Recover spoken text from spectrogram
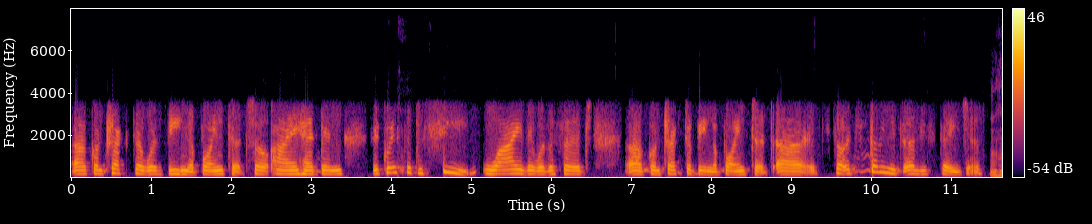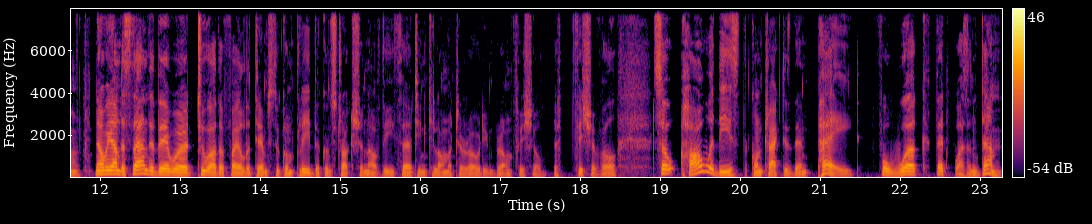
uh, contractor was being appointed. So I had been requested to see why there was a third uh, contractor being appointed. Uh, so it's still in its early stages. Mm-hmm. Now, we understand that there were two other failed attempts to complete the construction of the 13 kilometer road in Braamfischerville. So, how were these contractors then paid for work that wasn't done?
